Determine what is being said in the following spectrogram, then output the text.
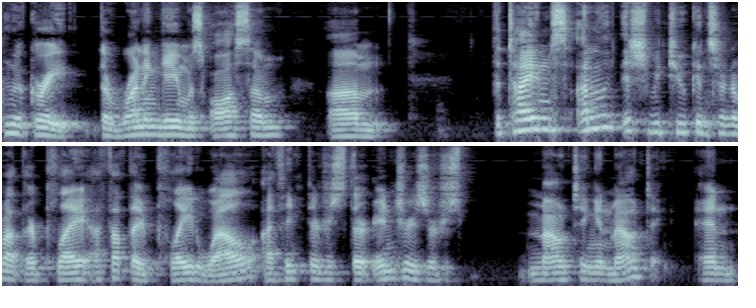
He looked great. The running game was awesome. Um, the Titans, I don't think they should be too concerned about their play. I thought they played well. I think they're just their injuries are just mounting and mounting. And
